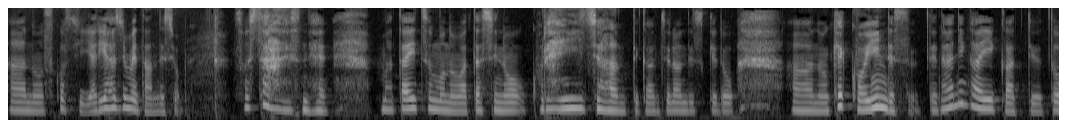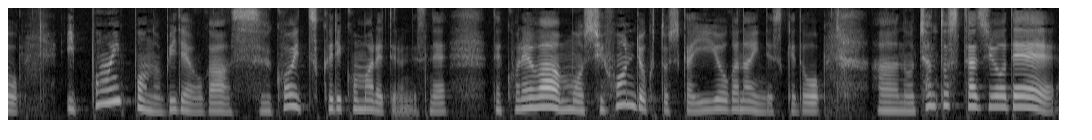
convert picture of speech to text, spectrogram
あの、少しやり始めたんですよ。そしたらですね、またいつもの私の、これいいじゃんって感じなんですけど、あの、結構いいんです。で、何がいいかっていうと、一本一本のビデオがすごい作り込まれてるんですね。でこれはもう資本力としか言いようがないんですけどあのちゃんとスタジオで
